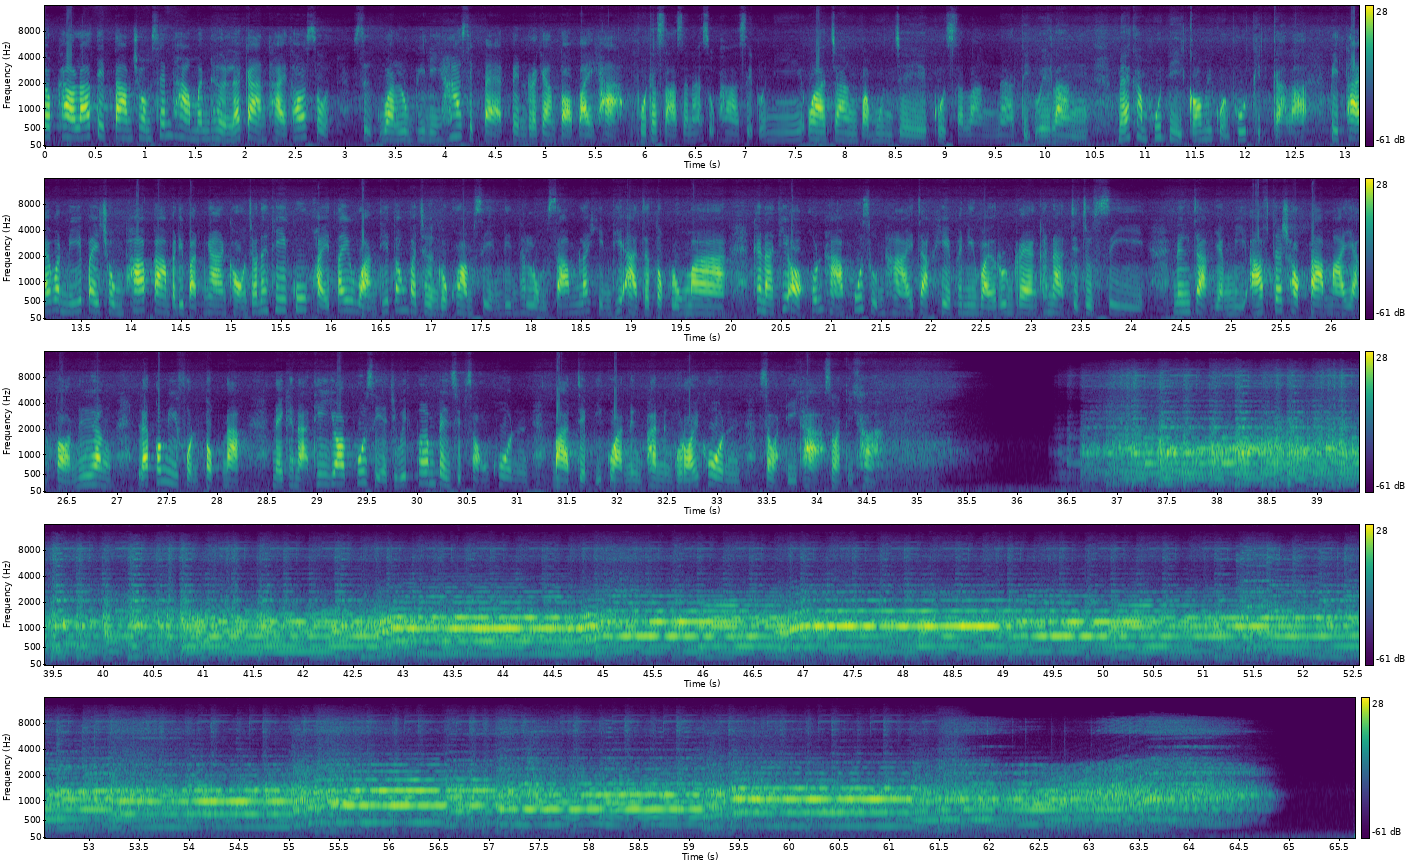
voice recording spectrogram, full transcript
จบข่าวแล้วติดตามชมเส้นทางบันเทิงและการถ่ายทอดสดศึกวันลุมพินี 58 เป็นรายการต่อไปค่ะ พุทธศาสนสุภาษิตวันนี้ วาจังปะมุนเจ กุศลัง นาติเวลัง แม้คำพูดดีก็ไม่ควรพูดผิดกาละ ปิดท้ายวันนี้ไปชมภาพการปฏิบัติงานของเจ้าหน้าที่กู้ภัยไต้หวันที่ต้องเผชิญกับความเสี่ยงดินถล่มซ้ำและหินที่อาจจะตกลงมา ขณะที่ออกค้นหาผู้สูญหายจากเหตุแผ่นดินไหวรุนแรงขนาด 7.4 เนื่องจากยังมี after shock ตามมาอย่างต่อเนื่อง และก็มีฝนตกหนัก ในขณะที่ยอดผู้เสียชีวิตเพิ่มเป็น 12 คน บาดเจ็บอีกกว่า 1,100 คน สวัสดีค่ะ สวัสดีค่ะ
